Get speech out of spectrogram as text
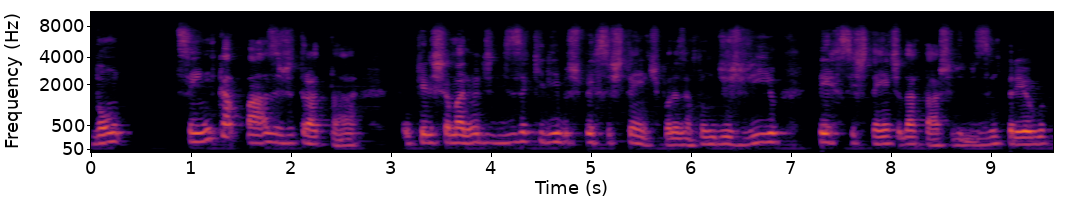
vão ser incapazes de tratar o que eles chamariam de desequilíbrios persistentes, por exemplo, um desvio persistente da taxa de desemprego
